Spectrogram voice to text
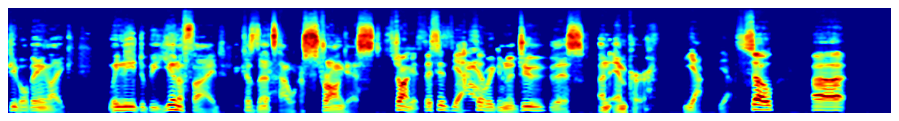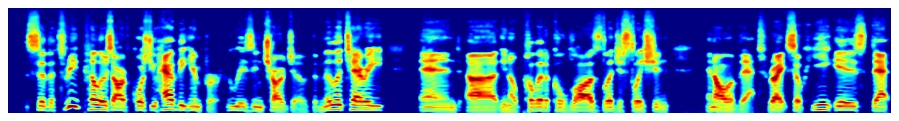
people being like, we need to be unified because that's how we're strongest. Strongest. This is yeah. How So are we going to do this? An emperor. yeah, yeah. So uh so the three pillars are of course you have the emperor who is in charge of the military and uh you know political laws, legislation and all of that, right? So he is that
